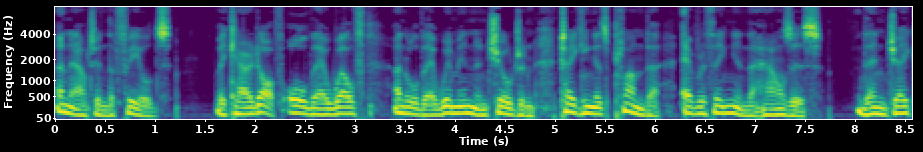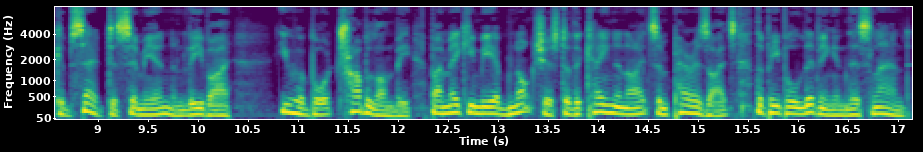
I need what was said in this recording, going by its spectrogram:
and out in the fields. They carried off all their wealth and all their women and children, taking as plunder everything in the houses. Then Jacob said to Simeon and Levi, you have brought trouble on me by making me obnoxious to the Canaanites and Perizzites, the people living in this land.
